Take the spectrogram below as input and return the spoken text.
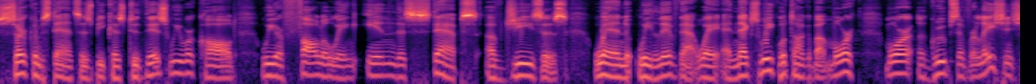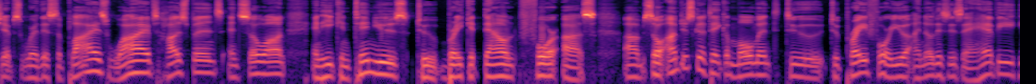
circumstances because to this we were called. We are following in the steps of Jesus when we live that way. And next week we'll talk about more more uh, groups of relationships where this applies, wives, husbands, and so on. And he continues to break it down for us. Um, so I'm just going to take a moment to to pray for you. I know this is a heavy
